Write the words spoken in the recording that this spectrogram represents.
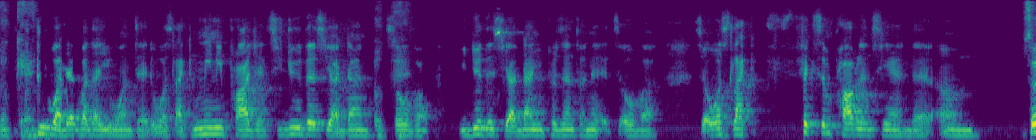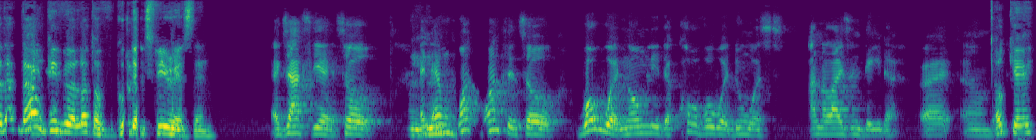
okay. do whatever that you wanted. It was like mini projects. You do this, you are done. Okay. It's over. You do this, you are done. You present on it, it's over. So it was like fixing problems here and there. Um, so that that will give you a lot of good experience then. Exactly. Yeah. So Mm-hmm. And then one, one thing, so what we're normally the core of what we're doing was analyzing data, right? Um, okay.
